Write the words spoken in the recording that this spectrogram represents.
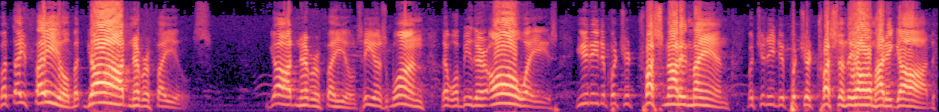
but they fail. But God never fails. God never fails. He is one that will be there always. You need to put your trust not in man, but you need to put your trust in the Almighty God.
